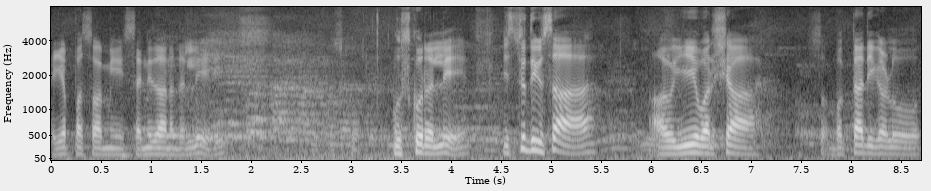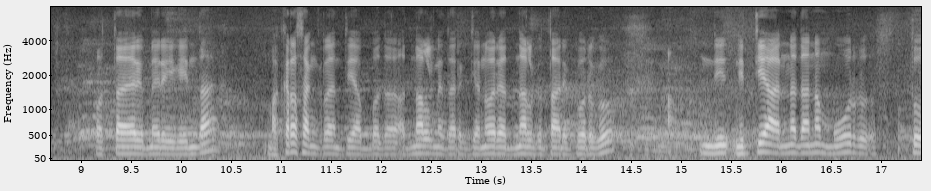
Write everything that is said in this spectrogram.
ಅಯ್ಯಪ್ಪ ಸ್ವಾಮಿ ಸನ್ನಿಧಾನದಲ್ಲಿ ಉಸ್ಕೂರಲ್ಲಿ ಇಷ್ಟು ದಿವಸ ಈ ವರ್ಷ ಭಕ್ತಾದಿಗಳು ಒತ್ತಾಯ ಮೇರೆಗೆಯಿಂದ ಮಕರ ಸಂಕ್ರಾಂತಿ ಹಬ್ಬದ ಹದಿನಾಲ್ಕನೇ ತಾರೀಕು, ಜನವರಿ ಹದಿನಾಲ್ಕು ತಾರೀಕುವರೆಗೂ ನಿತ್ಯ ಅನ್ನದಾನ, ಮೂರು ಸುತ್ತು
